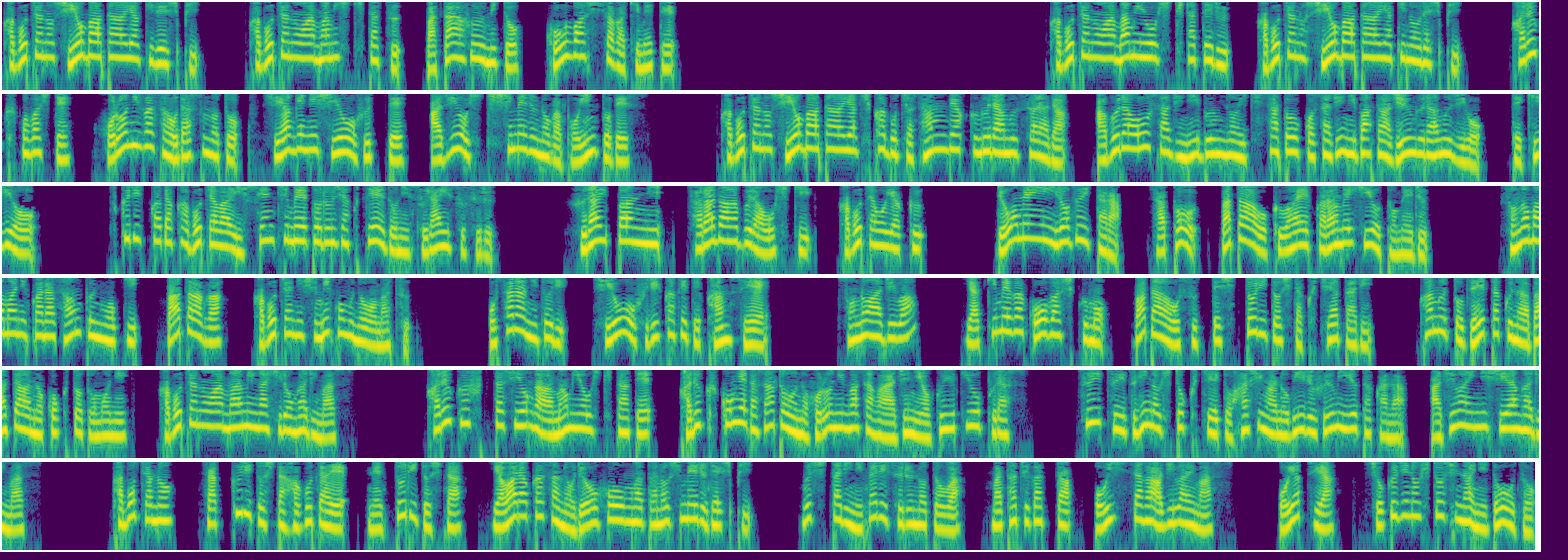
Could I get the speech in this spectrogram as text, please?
かぼちゃの塩バター焼きレシピ。かぼちゃの甘み引き立つバター風味と香ばしさが決め手。かぼちゃの甘みを引き立てるかぼちゃの塩バター焼きのレシピ。軽く焦がしてほろ苦さを出すのと仕上げに塩を振って味を引き締めるのがポイントです。かぼちゃの塩バター焼きかぼちゃ 300g サラダ。油大さじ2分の1砂糖小さじ2バター 10g 塩。適量。作り方かぼちゃは 1cm 弱程度にスライスする。フライパンにサラダ油を引き、かぼちゃを焼く。両面色づいたら、砂糖、バターを加え絡め火を止める。そのまま2から3分置き、バターがかぼちゃに染み込むのを待つ。お皿に取り、塩を振りかけて完成。その味は？焼き目が香ばしくも、バターを吸ってしっとりとした口当たり。噛むと贅沢なバターのコクとともに、かぼちゃの甘みが広がります。軽く振った塩が甘みを引き立て、軽く焦げた砂糖のほろ苦さが味に奥行きをプラス。ついつい次の一口へと箸が伸びる風味豊かな味わいに仕上がります。かぼちゃのさっくりとした歯ごたえ、ねっとりとした柔らかさの両方が楽しめるレシピ。蒸したり煮たりするのとは、また違った美味しさが味わえます。おやつや食事の一品にどうぞ。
